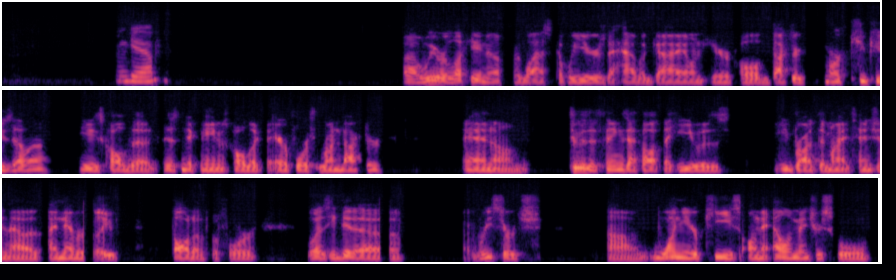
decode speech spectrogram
Yeah uh, we were lucky enough for the last couple years to have a guy on here called Dr. Mark Cucuzzella. He's called the his nickname is called like the Air Force Run Doctor, and um, two of the things I thought that he was he brought to my attention that I, I never really thought of before was he did a, a research um, one year piece on an elementary school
